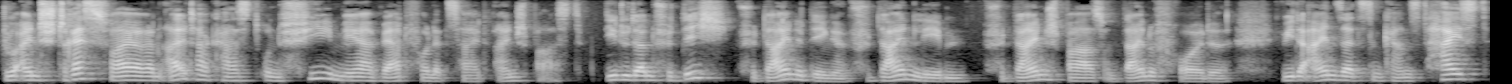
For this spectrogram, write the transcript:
du einen stressfreieren Alltag hast und viel mehr wertvolle Zeit einsparst, die du dann für dich, für deine Dinge, für dein Leben, für deinen Spaß und deine Freude wieder einsetzen kannst, heißt,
